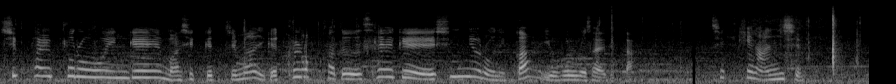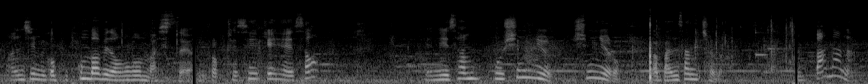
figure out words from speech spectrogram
18%인 게 맛있겠지만 이게 클럽 카드 3개에 10유로니까 이걸로 사야겠다. 치킨 안심. 안심 이거 볶음밥에 넣어 먹으면 맛있어요. 이렇게 3개 해서 애니 3포 10유로. 10유로. 그러니까 13,000원. 바나나.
